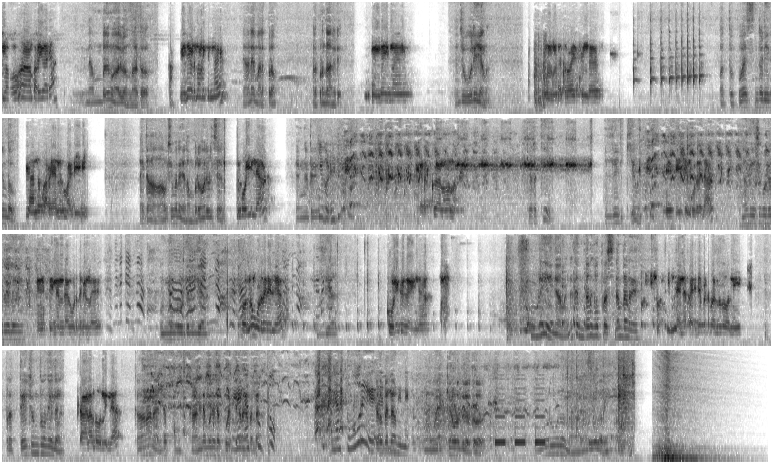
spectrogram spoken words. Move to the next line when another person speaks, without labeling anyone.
Hello ആ പറയുവാരാ
number മാറി വന്നാട്ടോ
ഇത് എവിടെ വിളിക്കുന്നത്
ഞാനേ മലപ്പുറം മലപ്പുറം താനൂര്.
എന്താ
ഞാൻ ജോലി ചെയ്യാന്ന്.
എത്ര വയസ്സുണ്ട്?
പത്തുപ്പ വയസ്സിന്റെ അടിയൊക്കെ ഉണ്ടാവും.
ഞാൻ പറയാനൊരു മടിയിനി.
അതിന്റെ ആവശ്യം വരെ ഞാൻ നമ്പർ മാറി വിളിച്ചാലും
പോയില്ല?
എങ്ങോട്ട്? ഇരിക്കാണ്.
ദേഷ്യം കൂടുതലാ?
ഞാൻ ദേഷ്യപ്പെട്ടിട്ടല്ലേ
പിന്നെന്താ കൂടുതലുള്ളത്?
ഒന്നും കൂടുതലില്ല.
ഒന്നും കൂടുതലില്ല?
ഇല്ല.
കുളിയൊക്കെ കഴിഞ്ഞ?
കുളി കഴിഞ്ഞാ? നിങ്ങക്ക് എന്താണ് നിങ്ങളെ പ്രശ്നം എന്താണ്?
എന്നെ പരിചയപ്പെട്ടപ്പോ എന്ത് തോന്നി?
പ്രത്യേകിച്ചൊന്നും തോന്നിയില്ല.
കാണാൻ തോന്നില്ല
കാണാനാ എന്റെ കാണിന്റെ മുന്നിൽ
എന്റെ
പൊട്ടിക്കണണ്ടല്ല
ഞാൻ തൂറി നിന്നെ.
ഒരിക്കലോടും തീർക്കണോ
